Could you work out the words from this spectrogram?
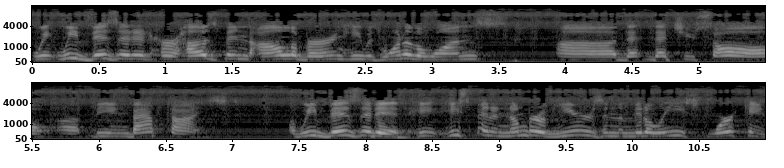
We, we visited her husband, Oliver, and he was one of the ones uh, that, that you saw uh, being baptized. We visited. He, he spent a number of years in the Middle East working.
